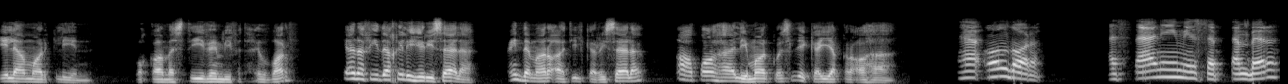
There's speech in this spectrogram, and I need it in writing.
إلى ماركلين. وقام ستيفن بفتح الظرف. كان في داخله رسالة. عندما رأى تلك الرسالة أعطاها لماركوس لكي يقرأها. ها انظر. الثاني من سبتمبر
